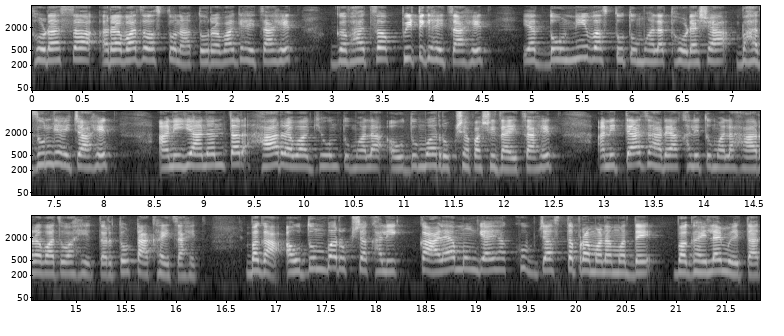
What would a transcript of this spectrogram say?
थोडासा रवा जो असतो ना तो रवा घ्यायचा आहे गव्हाचं पीठ घ्यायचं आहे या दोन्ही वस्तू तुम्हाला थोड्याशा भाजून घ्यायच्या आहेत आणि यानंतर हा रवा घेऊन तुम्हाला औदुंबर वृक्षापाशी जायचं आहे आणि त्या झाडाखाली तुम्हाला हा रवा जो आहे तर तो टाकायचा आहे. बघा औदुंबर वृक्षाखाली काळ्या मुंग्या ह्या खूप जास्त प्रमाणामध्ये बघायला मिळतात.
